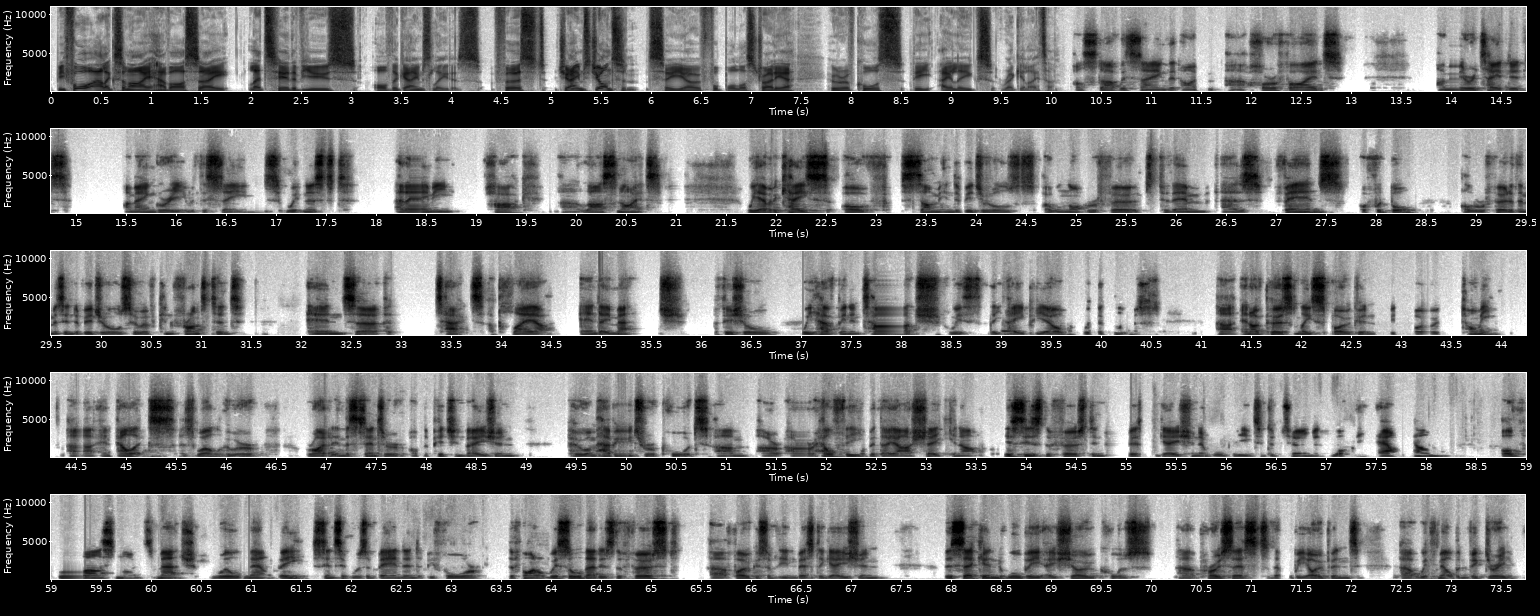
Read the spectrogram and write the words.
Before Alex and I have our say, let's hear the views of the game's leaders. First, James Johnson, CEO of Football Australia, who are, of course, the A League's regulator. I'll start with saying that I'm uh, horrified, I'm irritated, I'm angry with the scenes witnessed at AAMI Park uh, last night. We have a case of some individuals, I will not refer to them as fans of football I'll refer to them as individuals who have confronted and uh, attacked a player and a match official. We have been in touch with the APL, with the clubs, uh, and I've personally spoken with both Tommy uh, and Alex as well, who are right in the centre of the pitch invasion, who I'm happy to report um, are, are healthy, but they are shaken up. This is the first investigation. It will be to determine what the outcome of last night's match will now be, since it was abandoned before the final whistle. That is the first uh, focus of the investigation. The second will be a show cause uh, process that will be opened uh, with Melbourne Victory.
